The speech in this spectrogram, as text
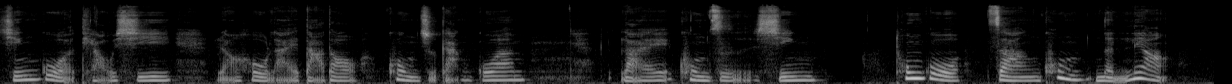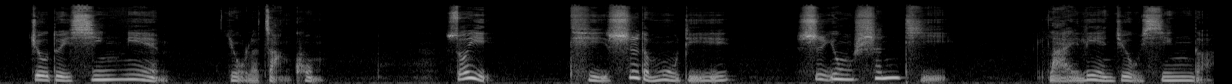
经过调息，然后来达到控制感官，来控制心，通过掌控能量，就对心念有了掌控。所以，体式的目的是用身体来练就心的。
